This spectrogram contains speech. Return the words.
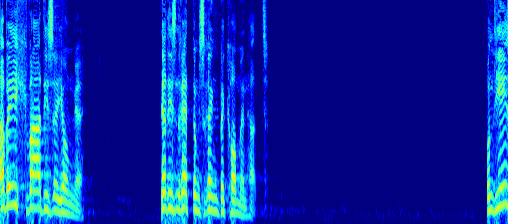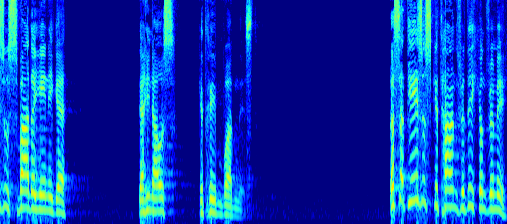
Aber ich war dieser Junge, der diesen Rettungsring bekommen hat. Und Jesus war derjenige, der hinausgetrieben worden ist. Das hat Jesus getan für dich und für mich.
